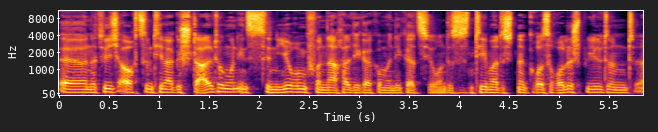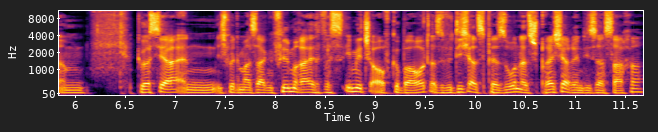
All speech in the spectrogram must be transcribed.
Äh, natürlich auch zum Thema Gestaltung und Inszenierung von nachhaltiger Kommunikation. Das ist ein Thema, das eine große Rolle spielt. Und ähm, du hast ja ein, ich würde mal sagen, filmreifes Image aufgebaut, also für dich als Person, als Sprecherin dieser Sache,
